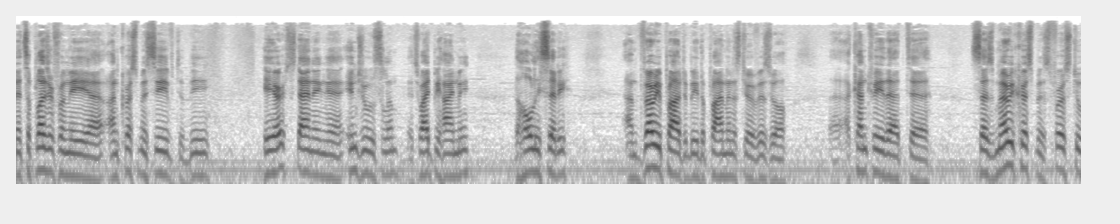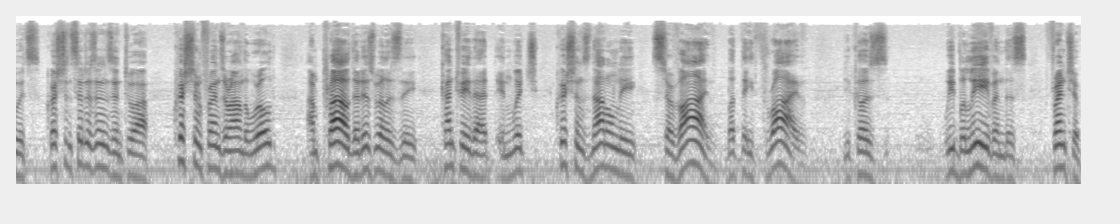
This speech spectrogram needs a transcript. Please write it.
It's a pleasure for me uh, on Christmas Eve to be here, standing uh, in Jerusalem. It's right behind me, the holy city. I'm very proud to be the Prime Minister of Israel, uh, a country that uh, says Merry Christmas first to its Christian citizens and to our Christian friends around the world. I'm proud that Israel is the country that in which Christians not only survive, but they thrive because we believe in this friendship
